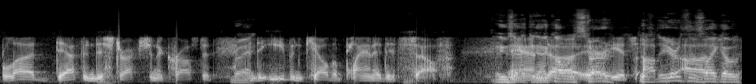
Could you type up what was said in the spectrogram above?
blood, death, and destruction across it, Right. and to even kill the planet itself. Exactly. And, I call it uh, a star. It's the up the to Earth is like a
